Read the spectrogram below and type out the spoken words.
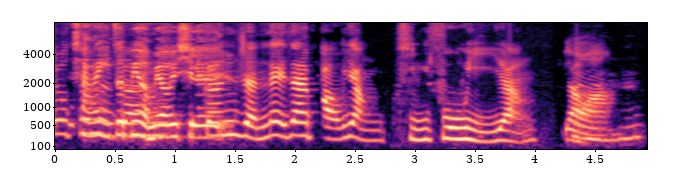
就小阿姨这边有没有一些跟人类在保养皮肤一样？要啊，嗯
